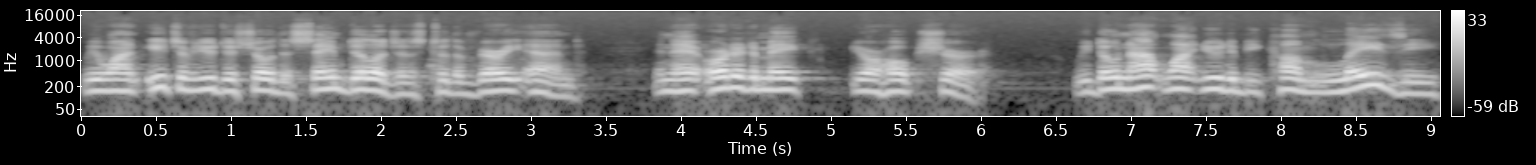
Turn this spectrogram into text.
We want each of you to show the same diligence to the very end, in order to make your hope sure. We do not want you to become lazy,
